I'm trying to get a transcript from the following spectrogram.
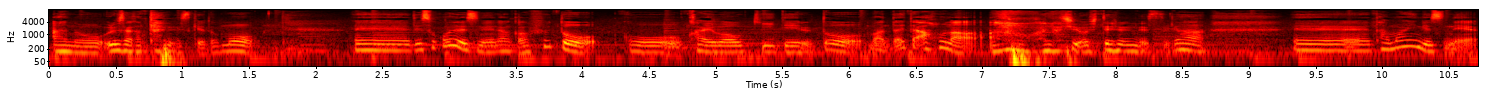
あのうるさかったんですけどもえー、でそこでですねなんかふとこう会話を聞いていると、まあ、大体アホなあの話をしてるんですが、えー、たまにですね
